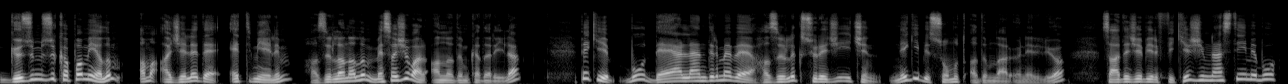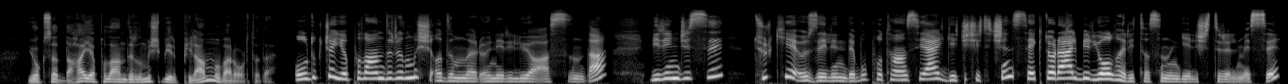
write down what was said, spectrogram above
gözümüzü kapamayalım ama acele de etmeyelim, hazırlanalım mesajı var anladığım kadarıyla. Peki bu değerlendirme ve hazırlık süreci için ne gibi somut adımlar öneriliyor? Sadece bir fikir jimnastiği mi bu yoksa daha yapılandırılmış bir plan mı var ortada? Oldukça yapılandırılmış adımlar öneriliyor aslında. Birincisi, Türkiye özelinde bu potansiyel geçiş için sektörel bir yol haritasının geliştirilmesi.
